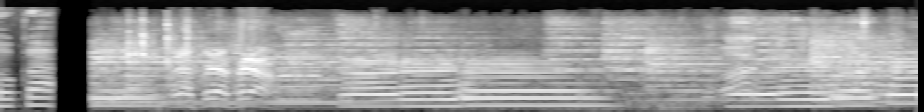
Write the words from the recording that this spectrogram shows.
Mandoka. Espera, espera, espera.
